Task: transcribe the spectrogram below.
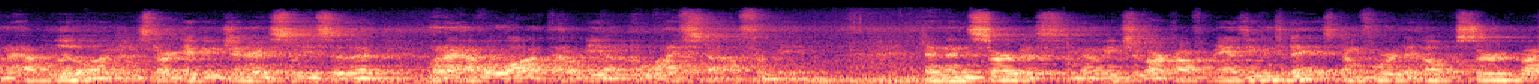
When I have a little, I'm going to start giving generously so that when I have a lot, that'll be a, a lifestyle for me. And then service, you know, each of our confirmands, even today, has come forward to help serve by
